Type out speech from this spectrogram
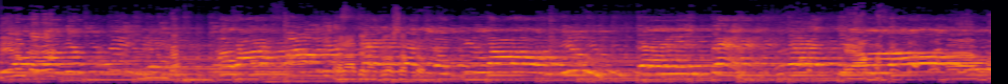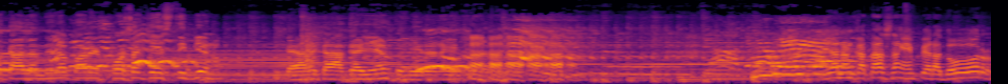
Inom ka ba? Inom ka? Ito natin ang close-up to. Kaya uh, pagkalam nila pare, for suggestive yan. no? Kaya nagkakaganyan, tumira na yun. Yan ang katas ng emperador.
